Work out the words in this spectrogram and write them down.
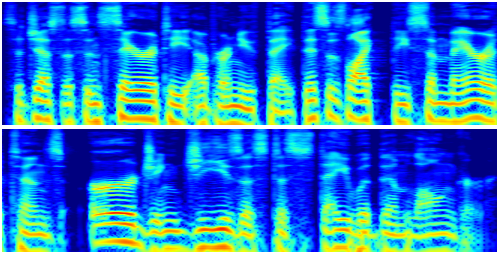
suggests the sincerity of her new faith. This is like the Samaritans urging Jesus to stay with them longer.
